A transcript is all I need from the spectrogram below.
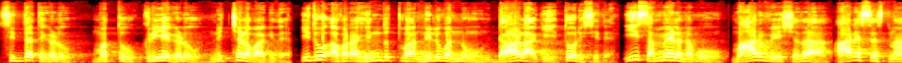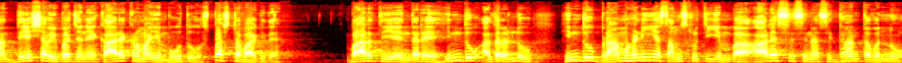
ಸಿದ್ಧತೆಗಳು ಮತ್ತು ಕ್ರಿಯೆಗಳು ನಿಚ್ಚಳವಾಗಿದೆ. ಇದು ಅವರ ಹಿಂದುತ್ವ ನಿಲುವನ್ನು ಡಾಳಾಗಿ ತೋರಿಸಿದೆ. ಈ ಸಮ್ಮೇಳನವು ಮಾರುವೇಷದ ಆರ್ಎಸ್ಎಸ್ನ ಎಸ್ ಎಸ್ನ ದೇಶ ವಿಭಜನೆ ಕಾರ್ಯಕ್ರಮ ಎಂಬುದು ಸ್ಪಷ್ಟವಾಗಿದೆ. ಭಾರತೀಯ ಎಂದರೆ ಹಿಂದೂ, ಅದರಲ್ಲೂ ಹಿಂದೂ ಬ್ರಾಹ್ಮಣೀಯ ಸಂಸ್ಕೃತಿ ಎಂಬ ಆರ್ ಎಸ್ ಎಸ್ಸಿನ ಸಿದ್ಧಾಂತವನ್ನು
